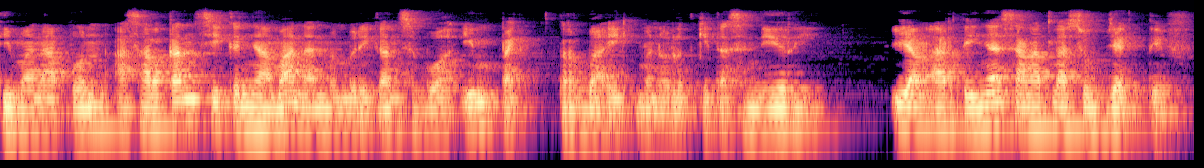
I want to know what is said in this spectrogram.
di mana pun, asalkan si kenyamanan memberikan sebuah impact terbaik menurut kita sendiri, yang artinya sangatlah subjektif.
